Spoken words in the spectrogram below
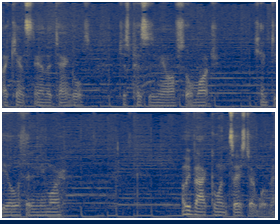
I can't stand the tangles. Just pisses me off so much. Can't deal with it anymore. I'll be back once I start moving.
